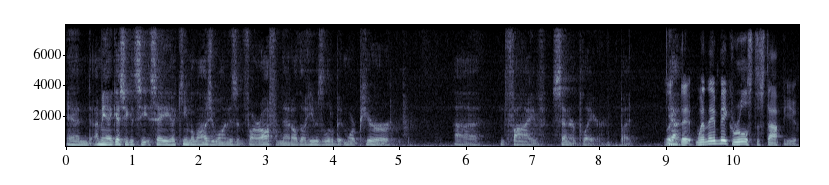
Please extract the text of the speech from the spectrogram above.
And I mean, I guess you could see, say Hakeem Olajuwon isn't far off from that, although he was a little bit more pure uh, five center player. But like yeah, they, when they make rules to stop you,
